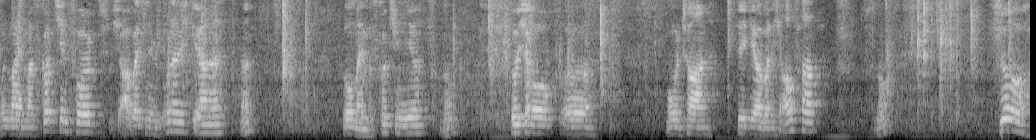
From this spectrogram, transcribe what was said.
und meinem Maskottchen folgt, ich arbeite nämlich unheimlich gerne. Ne? So, mein Maskottchen hier. Ne? So, ich habe auch äh, momentan, seht ihr aber nicht auf habe. Ne? So,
